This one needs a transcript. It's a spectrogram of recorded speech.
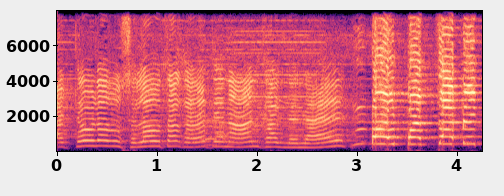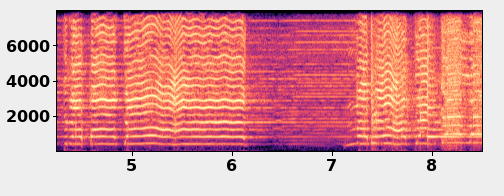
आठवडा रुसला होता घरात त्यानं आण खाल्लं नाही बाळपणचा मित्र माझा. नव्या जगाला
